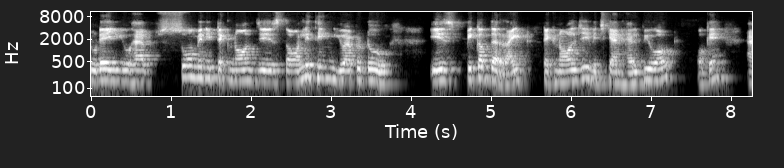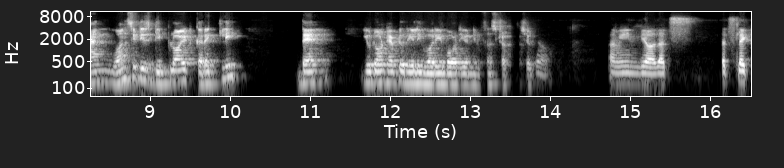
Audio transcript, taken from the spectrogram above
Today you have so many technologies. The only thing you have to do is pick up the right technology which can help you out okay? And once it is deployed correctly then you don't have to really worry about your infrastructure. Yeah. i mean yeah that's that's like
